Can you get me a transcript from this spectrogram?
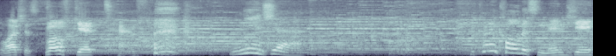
Watch us both get 10th. Ninja. You couldn't call this ninja.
